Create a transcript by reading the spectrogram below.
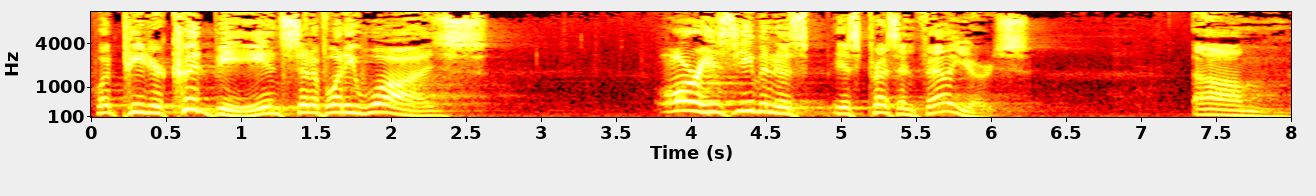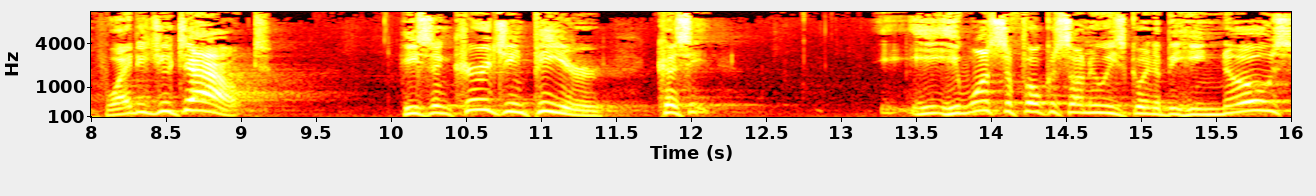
what Peter could be instead of what he was, or his even his, his present failures. Um, why did you doubt? He's encouraging Peter because he, he, he wants to focus on who he's going to be. He knows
